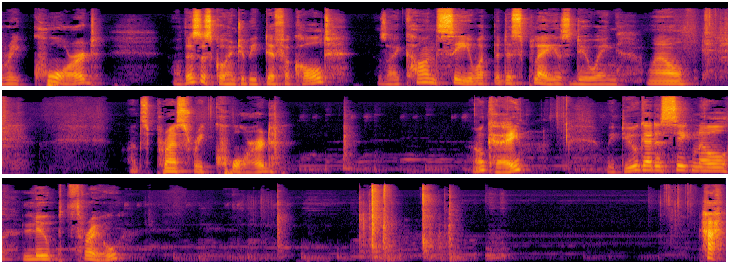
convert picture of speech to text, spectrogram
record. Well, this is going to be difficult, because I can't see what the display is doing. Well, let's press record. Okay, we do get a signal loop through. Ha!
